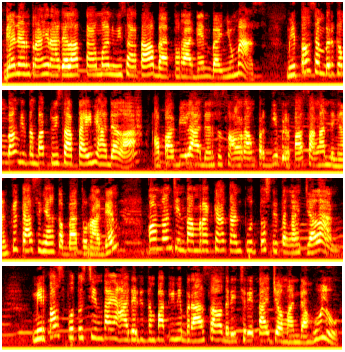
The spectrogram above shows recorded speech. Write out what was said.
Dan yang terakhir adalah Taman Wisata Batu Raden Banyumas. Mitos yang berkembang di tempat wisata ini adalah apabila ada seseorang pergi berpasangan dengan kekasihnya ke Batu Raden, konon cinta mereka akan putus di tengah jalan. Mitos putus cinta yang ada di tempat ini berasal dari cerita zaman dahulu,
